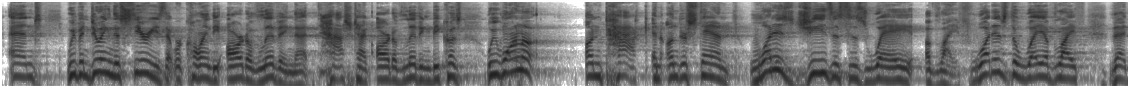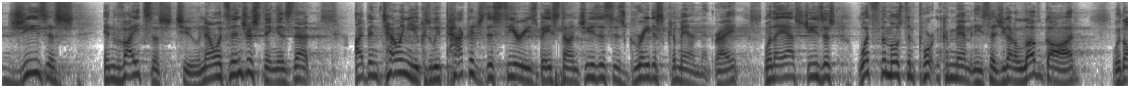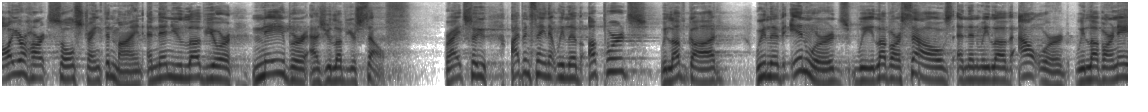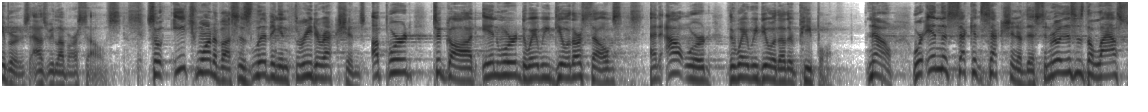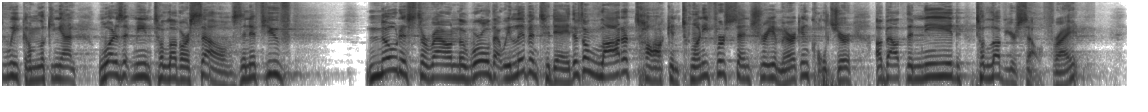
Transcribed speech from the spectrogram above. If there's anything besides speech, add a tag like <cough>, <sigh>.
And we've been doing this series that we're calling the art of living, that hashtag art of living, because we want to unpack and understand what is Jesus' way of life? What is the way of life that Jesus invites us to? Now, what's interesting is that I've been telling you because we packaged this series based on Jesus' greatest commandment, right? When they asked Jesus, what's the most important commandment? He says, you got to love God with all your heart, soul, strength, and mind, and then you love your neighbor as you love yourself, right? So you, I've been saying that we live upwards, we love God, we live inwards, we love ourselves, and then we love outward, we love our neighbors as we love ourselves. So each one of us is living in three directions upward to God, inward, the way we deal with ourselves, and outward, the way we deal with other people. Now, we're in the second section of this, and really this is the last week I'm looking at what does it mean to love ourselves. And if you've noticed around the world that we live in today, there's a lot of talk in 21st century American culture about the need to love yourself, right?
